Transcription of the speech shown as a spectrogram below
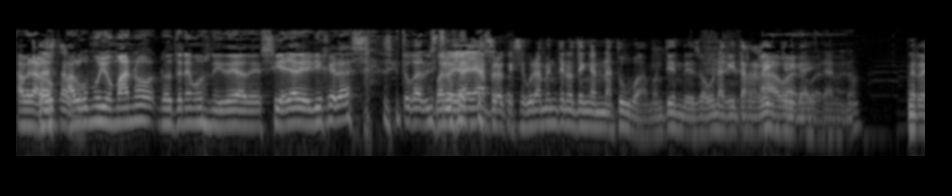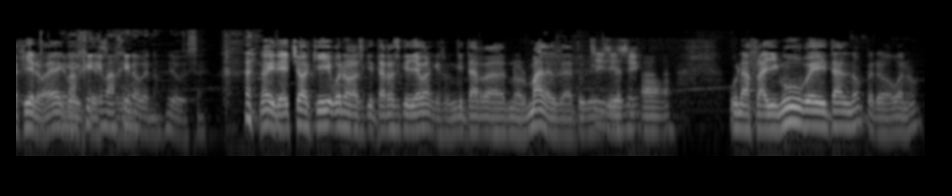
A ver, algo, algo bueno. muy humano, no tenemos ni idea de si hay alienígenas, si tocan Bueno, ya, ya, pero que seguramente no tengan una tuba, ¿me entiendes? O una guitarra Ah, eléctrica bueno, y bueno, tal, bueno. ¿no? Me refiero, ¿eh? que- Imagi- que imagino como- que no, yo qué sé. No, y de hecho aquí, bueno, las guitarras que llevan, que son guitarras normales, o sea, tú Sí, sí, quieres sí. Una, una Flying V y tal, ¿no? Pero bueno,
